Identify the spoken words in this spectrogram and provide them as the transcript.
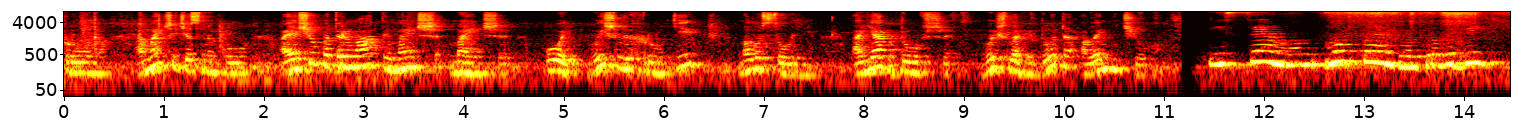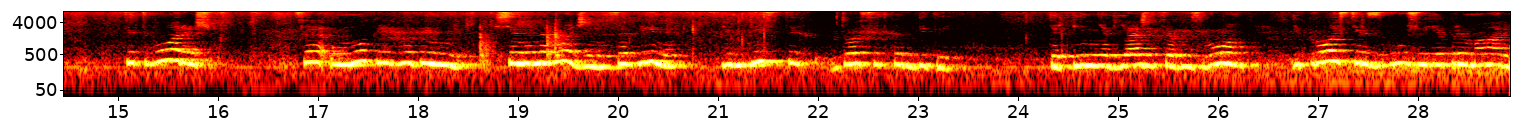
хрону, а менше чеснику, а якщо потримати менше, менше, Ой, вийшли хрумкі, малосольні, а як довше, вийшла Гедота, але нічого. Різцем, мов- мов пензлем проведи. Ти твориш це у мокрій глибині, ще не народжений, загине в юлістих досвідках біди. Терпіння в'яжеться вузлом, і простір звужує примари.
